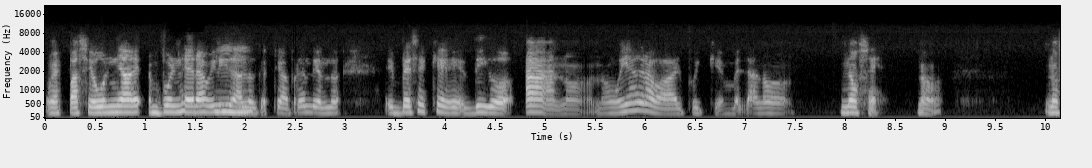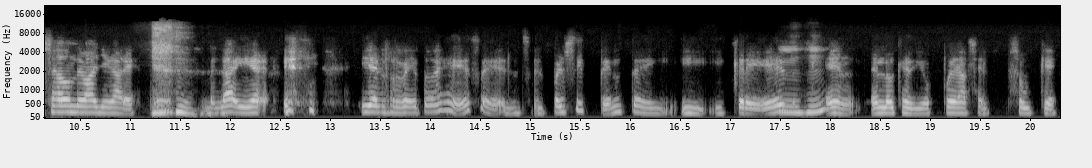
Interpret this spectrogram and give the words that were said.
un espacio de vulnerabilidad, lo que estoy aprendiendo. Hay veces que digo, ah, no, no voy a grabar porque en verdad no, no sé, no, no sé a dónde va a llegar esto, ¿verdad? Y, y el reto es ese, el ser persistente y, creer en, lo que Dios puede hacer. So que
